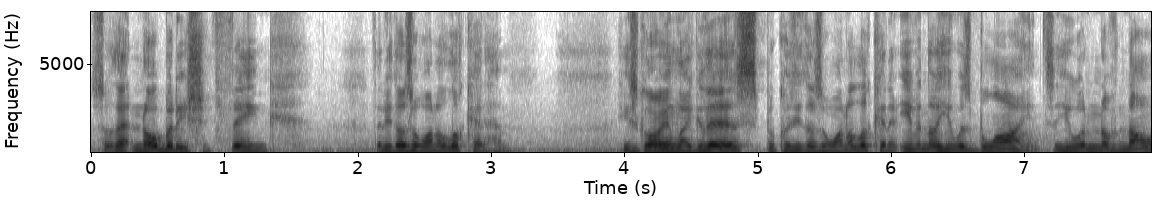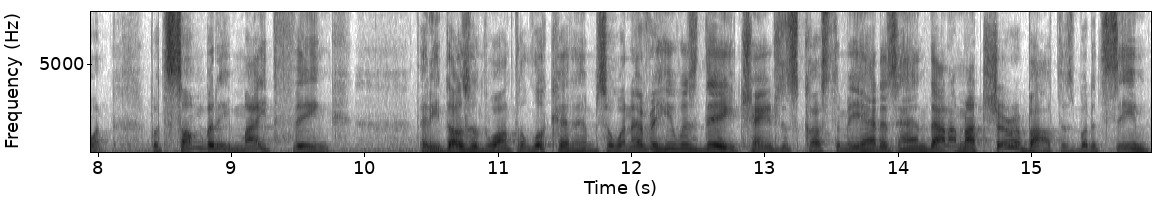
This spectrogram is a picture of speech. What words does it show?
so that nobody should think that he doesn't want to look at him. He's going like this because he doesn't want to look at him, even though he was blind, so he wouldn't have known. But somebody might think that he doesn't want to look at him. So whenever he was there, he changed his custom, he had his hand down. I'm not sure about this, but it seemed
